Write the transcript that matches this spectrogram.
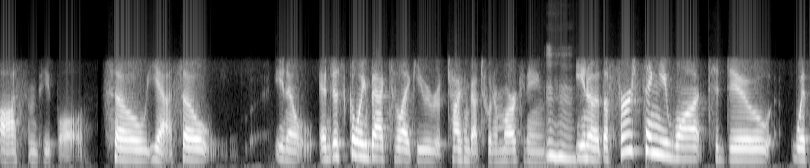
awesome people. So yeah, so you know, and just going back to like you were talking about Twitter marketing, mm-hmm. you know, the first thing you want to do with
